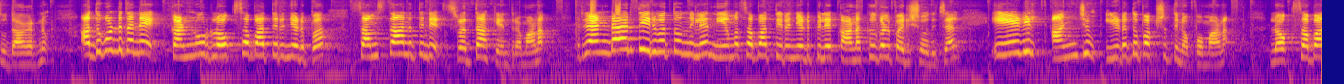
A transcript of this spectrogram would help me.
സുധാകരനും. അതുകൊണ്ട് തന്നെ കണ്ണൂർ ലോക്സഭാ തിരഞ്ഞെടുപ്പ് സംസ്ഥാനത്തിന്റെ ശ്രദ്ധാകേന്ദ്രമാണ് രണ്ടായിരത്തി ഇരുപത്തി ഒന്നിലെ നിയമസഭാ തിരഞ്ഞെടുപ്പിലെ കണക്കുകൾ പരിശോധിച്ചാൽ ഏഴിൽ അഞ്ചും ഇടതുപക്ഷത്തിനൊപ്പമാണ്. ലോക്സഭാ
